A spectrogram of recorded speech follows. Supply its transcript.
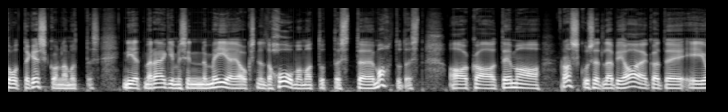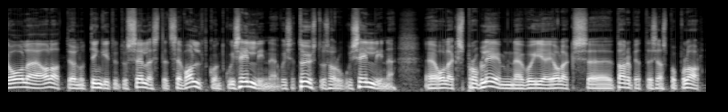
tootekeskkonna mõttes. Nii et me räägime siin meie jaoks nii-öelda hoomamatutest mahtudest, aga tema raskused läbi aegade ei ole alati olnud tingitud just sellest, et see valdkond kui selline või see tööstusharu kui selline eh, oleks probleemne või ei oleks eh, tarbijate seas populaarne.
